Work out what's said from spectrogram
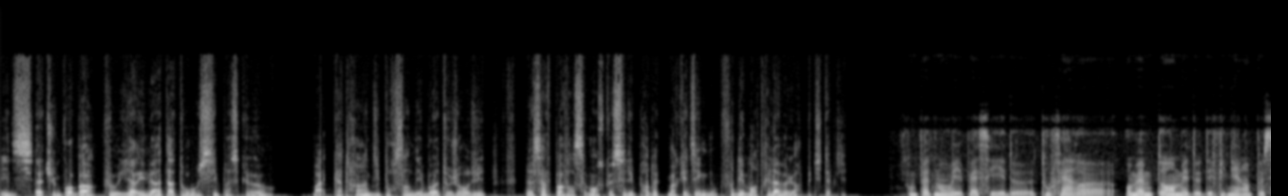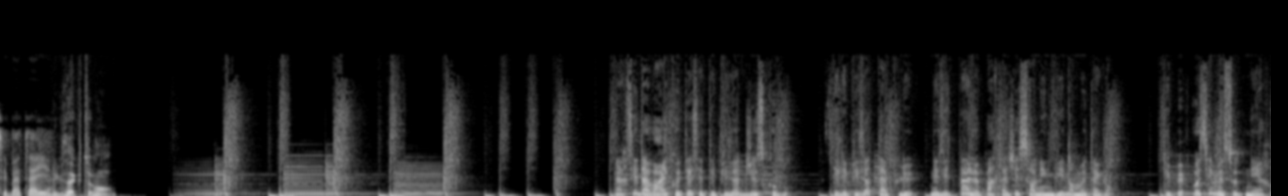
Et d'ici là, tu me vois pas. Faut y arriver à tâtons aussi parce que 90% des bots aujourd'hui ne savent pas forcément ce que c'est du product marketing, donc faut démontrer la valeur petit à petit. Complètement, oui, et pas essayer de tout faire euh, au même temps, mais de définir un peu ses batailles. Exactement. Merci d'avoir écouté cet épisode jusqu'au bout. Si l'épisode t'a plu, n'hésite pas à le partager sur LinkedIn en me taguant. Tu peux aussi me soutenir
